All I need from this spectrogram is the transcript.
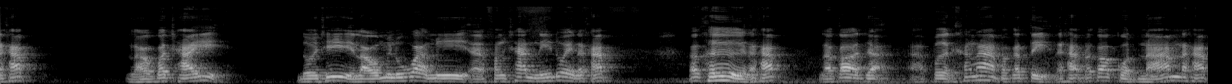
นะครับ เราก็ใช้ โดยที่เราไม่รู้ว่ามีฟังก์ชันนี้ด้วยนะครับ ก็คือนะครับ เราก็จะเปิดข้างหน้าปกตินะครับ แล้วก็กดน้ำนะครับ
